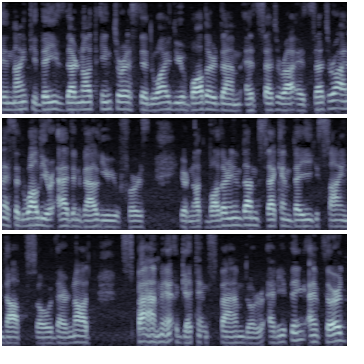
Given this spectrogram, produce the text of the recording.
in 90 days they're not interested. Why do you bother them? Etc etc and i said well you're adding value you first. You're not bothering them. Second they signed up. So they're not spam getting spammed or anything. And third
